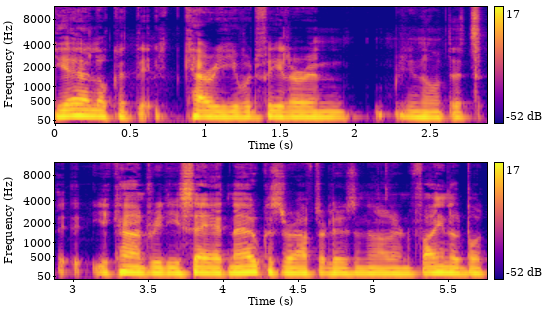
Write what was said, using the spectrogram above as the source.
yeah, look at the, Kerry. You would feel her in. You know, it's you can't really say it now because they're after losing the Ireland final. But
